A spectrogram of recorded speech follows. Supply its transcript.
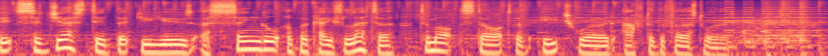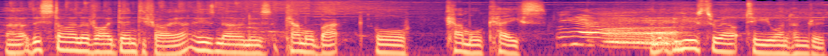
it's suggested that you use a single uppercase letter to mark the start of each word after the first word. Uh, this style of identifier is known as camelback or camel case and it will be used throughout TU100.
